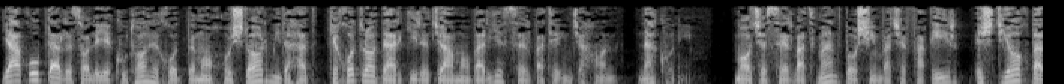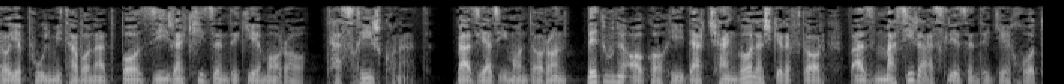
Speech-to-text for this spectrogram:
یعقوب در رساله کوتاه خود به ما هشدار می‌دهد که خود را درگیر جمعآوری ثروت این جهان نکنیم. ما چه ثروتمند باشیم و چه فقیر، اشتیاق برای پول می‌تواند با زیرکی زندگی ما را تسخیر کند. بعضی از ایمانداران بدون آگاهی در چنگالش گرفتار و از مسیر اصلی زندگی خود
